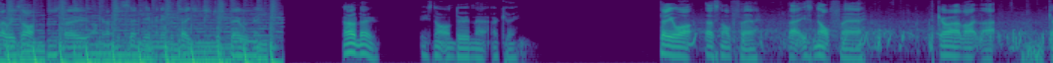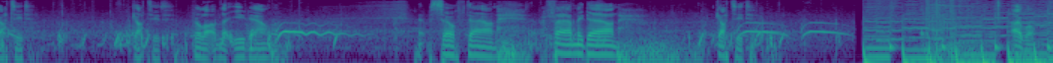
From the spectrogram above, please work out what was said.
Is on, so I'm gonna have to send him an invitation. So just bear with me. Oh no, he's not on doing that. Okay. Tell you what, that's not fair. That is not fair. To go out like that, gutted, gutted. Feel like I've let you down. Let myself down. Let my family down. Gutted. I well.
